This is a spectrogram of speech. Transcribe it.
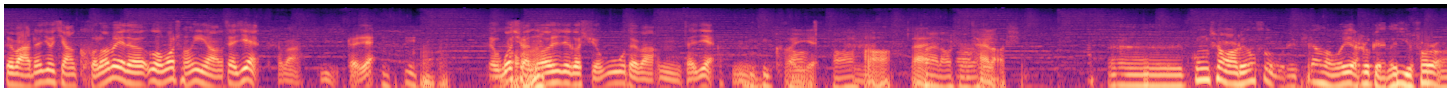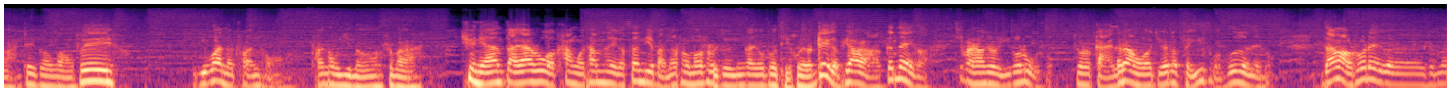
对吧？这就像可乐妹的恶魔城一样，再见，是吧？嗯，再见。嗯对我选择这个雪屋，对吧？嗯，再见。嗯，可以。好，好，蔡老师，蔡老师。嗯，宫壳二零四五这片子我也是给了一分啊。这个网飞一贯的传统，传统异能是吧？去年大家如果看过他们那个三 D 版的圣斗士，就应该有所体会了。这个片儿啊，跟那个基本上就是一个路数，就是改的让我觉得匪夷所思的那种。咱老说这个什么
